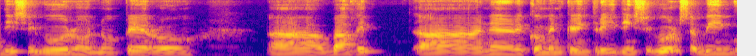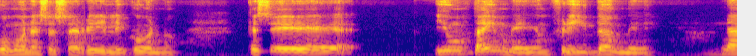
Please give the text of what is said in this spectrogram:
hindi siguro, no? Pero, ah, bakit uh, nire-recommend ko yung trading? Siguro sabihin ko muna sa sarili ko, no? Kasi, yung time eh, yung freedom eh, na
